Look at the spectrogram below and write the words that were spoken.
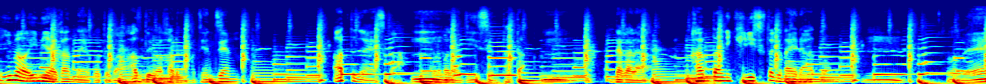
今は意味わかんないことが後でわかるのが全然あったじゃないですか、うんこれまでの人生の多々うん。だから簡単に切り捨てたくないなと思う、うん。そうね。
